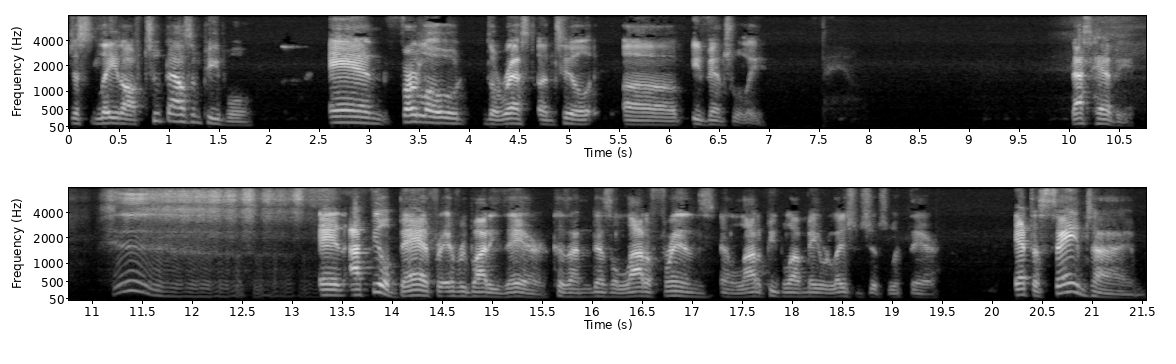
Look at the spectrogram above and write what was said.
Just laid off two thousand people and furloughed the rest until uh eventually. Damn. That's heavy. and I feel bad for everybody there because there's a lot of friends and a lot of people I've made relationships with there. At the same time,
